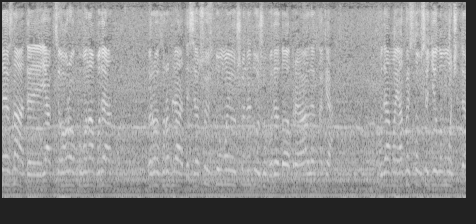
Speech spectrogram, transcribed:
Не знати, як цього року вона буде розроблятися. Щось думаю, що не дуже буде добре, але таке. Будемо якось то все діло мучити.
